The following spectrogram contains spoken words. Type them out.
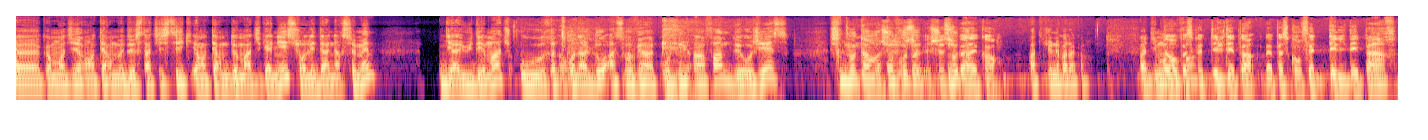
euh, comment dire en termes de statistiques et en termes de matchs gagnés sur les dernières semaines, il y a eu des matchs où Ron- Ronaldo a sauvé un contenu infâme de OGS. Notamment Non, je, contre- je, je suis pas d'accord. Ah, tu n'es pas d'accord? Bah Non, pourquoi. parce que dès le départ, bah parce qu'en fait, dès le départ,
